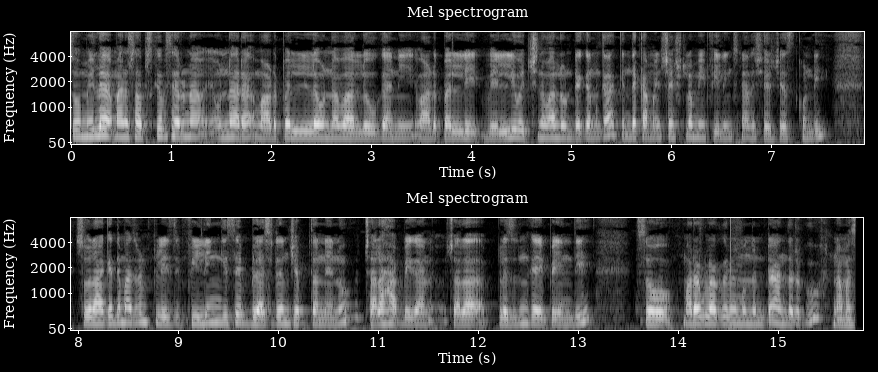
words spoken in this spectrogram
సో మీలో మన సబ్స్క్రైబర్స్ ఎవరైనా ఉన్నారా? వాడపల్లిలో ఉన్న వాళ్ళు కానీ వాడపల్లి వెళ్ళి వచ్చిన వాళ్ళు ఉంటే కనుక కింద కమెంట్ సెక్షన్లో మీ ఫీలింగ్స్ నాతో షేర్ చేసుకోండి. సో నాకైతే మాత్రం please feeling is a blessed అని చెప్తాను నేను. చాలా హ్యాపీగా చాలా ప్లెజెంట్గా అయిపోయింది. సో మరొక బ్లాగ్తో మేము ముందుంటే అందరికీ నమస్తే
